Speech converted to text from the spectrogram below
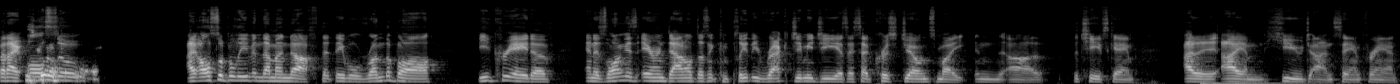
But I he's also. I also believe in them enough that they will run the ball, be creative, and as long as Aaron Donald doesn't completely wreck Jimmy G, as I said, Chris Jones might in uh, the Chiefs game, I I am huge on San Fran.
